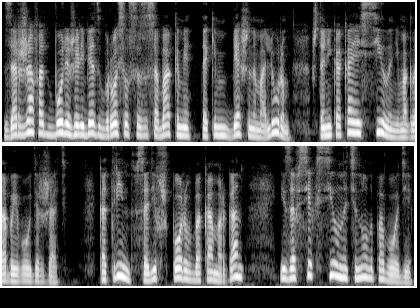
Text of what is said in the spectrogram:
Заржав от боли, жеребец бросился за собаками таким бешеным аллюром, что никакая сила не могла бы его удержать. Катрин, всадив шпоры в бока Морган, изо всех сил натянула поводья,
